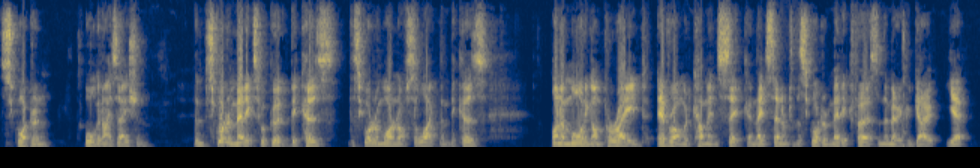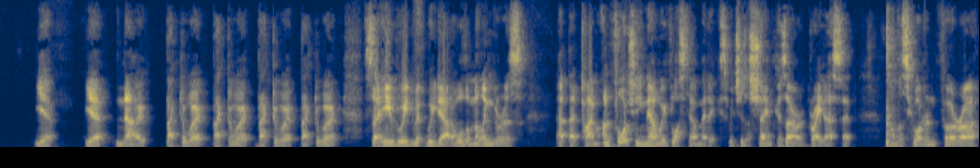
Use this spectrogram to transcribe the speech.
squadron organization. The squadron medics were good because the squadron warrant officer liked them because on a morning on parade, everyone would come in sick and they'd send them to the squadron medic first, and the medic would go, "Yep, yep, yep, no, back to work, back to work, back to work, back to work." So he would weed, weed out all the malingerers at that time. Unfortunately, now we've lost our medics, which is a shame because they were a great asset on the squadron for uh,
